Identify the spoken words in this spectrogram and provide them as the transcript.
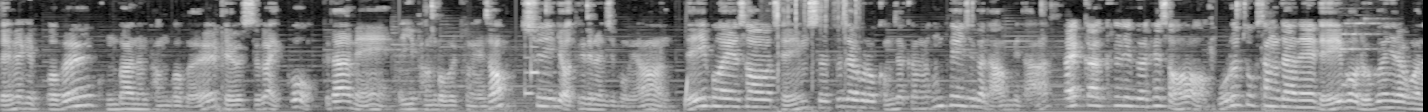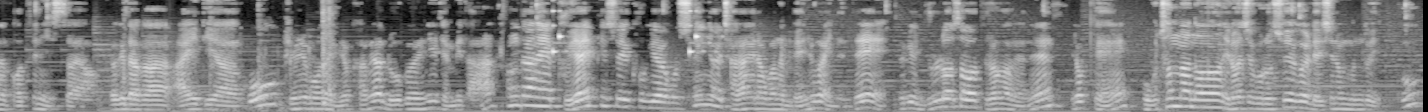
매매 기법을 공부하는 방법을 배울 수가 있고 그 다음에 이 방법을 통해서 수익이 어떻게 되는지 보면 네이버에서 제임스 투자그룹 검색하면 홈페이지가 나옵니다. 딸까 클릭을 해서 오른쪽 상단에 네이버 로그인이라고 하는 버튼이 있어요. 여기다가 아이디하고 비밀번호 입력하면 로그인이 됩니다. 상단에 VIP 수익 후기하고 수익률 자랑이라고 하는 메뉴가 있는데 여기 눌러서 들어가면은 이렇게 뭐 5천만원 이런 식으로 수익을 내시는 분도 있고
